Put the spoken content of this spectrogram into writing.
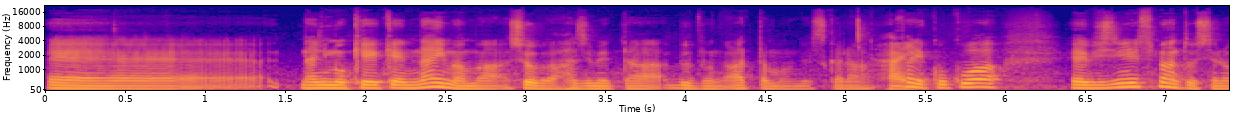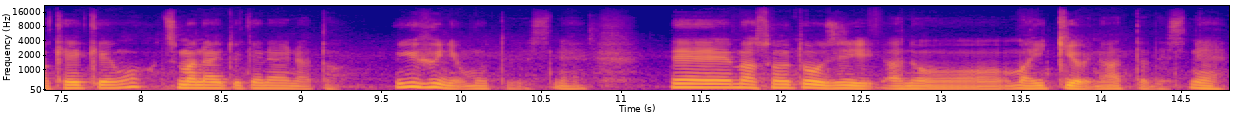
えー、何も経験ないまま勝負を始めた部分があったものですから、はい、やっぱりここは、えー、ビジネスマンとしての経験を積まないといけないなというふうに思ってですね。で、まあ、その当時あの、まあ、勢いのあったですね。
